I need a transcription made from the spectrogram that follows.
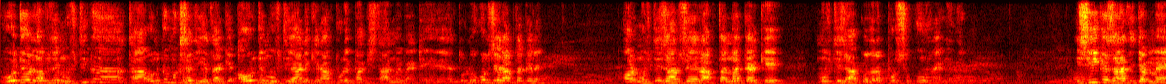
वो जो लफ्ज़ मुफ्ती का था, उनका मकसद ये था कि और जो मुफ्ती आने के नाम पूरे पाकिस्तान में बैठे हैं तो लोग उनसे रबता करें। और मुफ्ती साहब से रबता न करके मुफ्ती साहब को ज़रा पुरसकून रहने दें। इसी के साथ जब मैं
